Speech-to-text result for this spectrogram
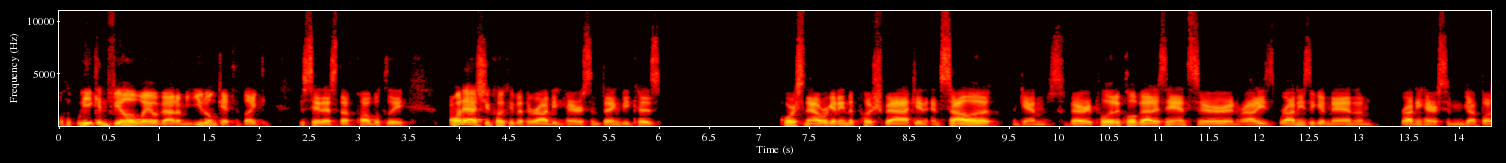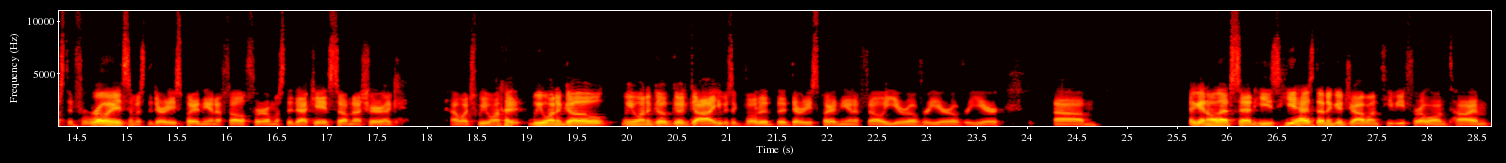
we can feel a way about him. You don't get to like to say that stuff publicly. I want to ask you quickly about the Rodney Harrison thing because of course now we're getting the pushback and, and Saleh again was very political about his answer and Rodney's Rodney's a good man and Rodney Harrison got busted for roids and was the dirtiest player in the NFL for almost a decade. So I'm not sure like how much we want to we want to go we want to go good guy. He was like voted the dirtiest player in the NFL year over year over year. Um, again, all that said, he's he has done a good job on TV for a long time.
